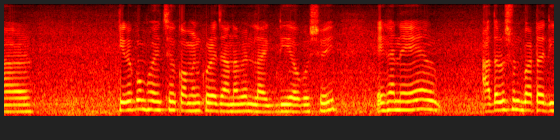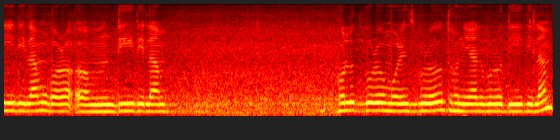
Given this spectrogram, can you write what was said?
আর কীরকম হয়েছে কমেন্ট করে জানাবেন লাইক দিয়ে অবশ্যই। এখানে আদা, রসুন বাটা দিয়ে দিলাম গরম দিয়ে দিলাম। হলুদ গুঁড়ো, মরিচ গুঁড়ো, ধনিয়ার গুঁড়ো দিয়ে দিলাম।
